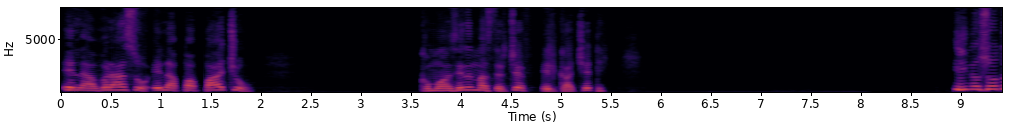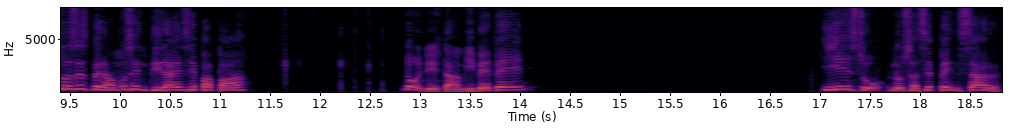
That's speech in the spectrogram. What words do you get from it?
el abrazo, el apapacho. Como hacen en Masterchef, el cachete. Y nosotros esperamos sentir a ese papá. ¿Dónde está mi bebé? Y eso nos hace pensar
